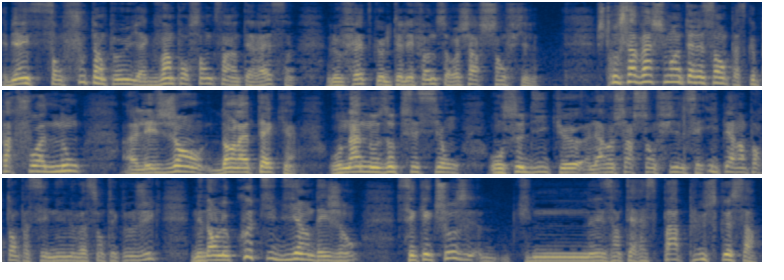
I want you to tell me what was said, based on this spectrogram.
eh bien, ils s'en foutent un peu. Il n'y a que 20% que ça intéresse, le fait que le téléphone se recharge sans fil. Je trouve ça vachement intéressant parce que parfois, nous, euh, les gens dans la tech, on a nos obsessions. On se dit que la recherche sans fil, c'est hyper important parce que c'est une innovation technologique. Mais dans le quotidien des gens, c'est quelque chose qui ne les intéresse pas plus que ça.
